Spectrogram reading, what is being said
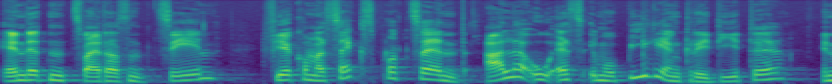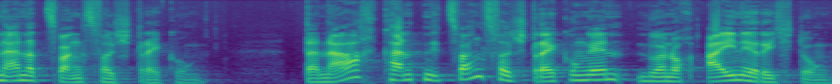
endeten 2010 4,6 Prozent aller US-Immobilienkredite in einer Zwangsvollstreckung. Danach kannten die Zwangsvollstreckungen nur noch eine Richtung,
